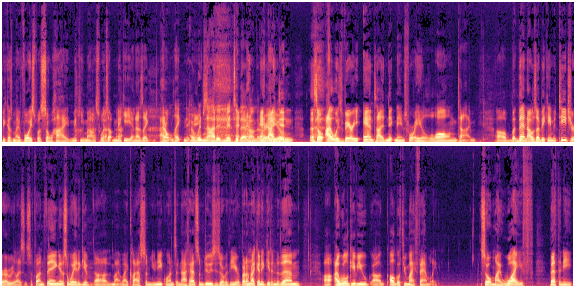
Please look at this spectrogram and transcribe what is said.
Because my voice was so high, Mickey Mouse. What's up, Mickey? And I was like, I don't like nicknames. I would not admit to that on the and radio. I didn't. So I was very anti nicknames for a long time. Uh, but then as I became a teacher, I realized it's a fun thing and it's a way to give uh, my, my class some unique ones. And I've had some doozies over the year, but I'm not going to get into them. Uh, I will give you, uh, I'll go through my family. So my wife, Bethany,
